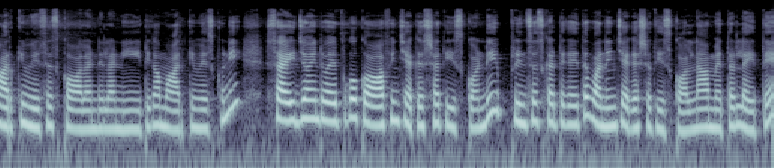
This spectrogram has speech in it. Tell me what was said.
మార్కింగ్ వేసేసుకోవాలండి. ఇలా నీట్గా మార్కింగ్ వేసుకుని సైడ్ జాయింట్ వైపుకి ఒక హాఫ్ ఇంచ్ ఎక్స్ట్రా తీసుకోండి. ప్రిన్సెస్ కట్కి అయితే వన్ ఇంచ్ ఎక్స్ట్రా తీసుకోవాలి. నా మెథడ్లో అయితే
